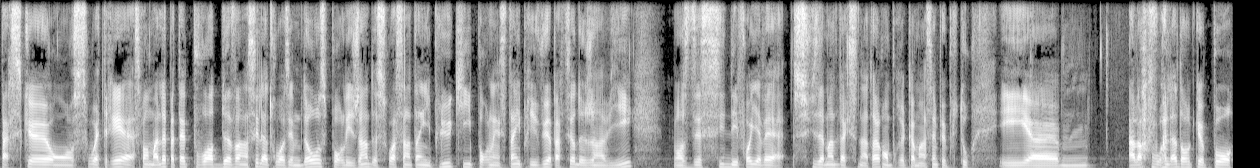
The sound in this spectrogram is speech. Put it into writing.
parce qu'on souhaiterait à ce moment-là peut-être pouvoir devancer la troisième dose pour les gens de 60 ans et plus qui, pour l'instant, est prévu à partir de janvier. On se dit si des fois il y avait suffisamment de vaccinateurs, on pourrait commencer un peu plus tôt. Et Alors voilà donc pour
